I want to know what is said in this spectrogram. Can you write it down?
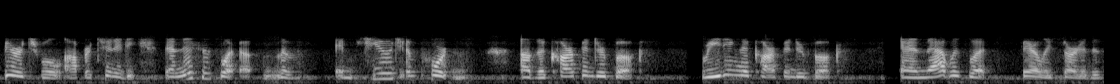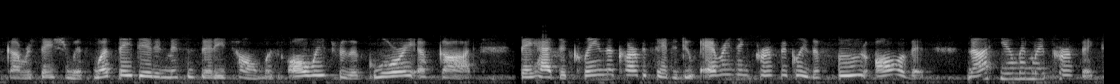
spiritual opportunity. And this is what uh, the huge importance of the Carpenter books, reading the Carpenter books. And that was what fairly started this conversation with. What they did in Mrs. Eddy's home was always for the glory of God. They had to clean the carpets, they had to do everything perfectly, the food, all of it. Not humanly perfect,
